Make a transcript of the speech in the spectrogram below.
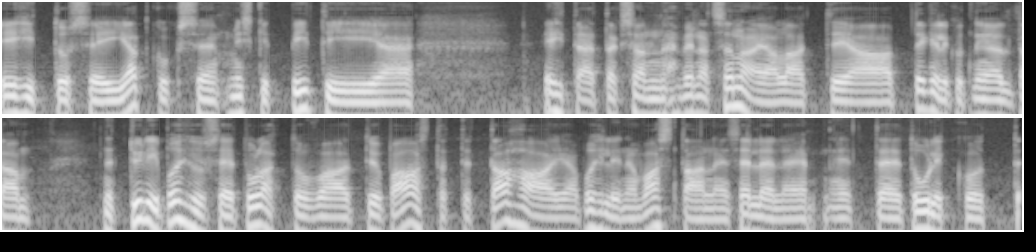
ehitus ei jätkuks, miskit pidi ehitajateks on vennad Sõnajalad ja tegelikult nii-öelda need tüli põhjused ulatuvad juba aastate taha ja põhiline vastane sellele, et tuulikud,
